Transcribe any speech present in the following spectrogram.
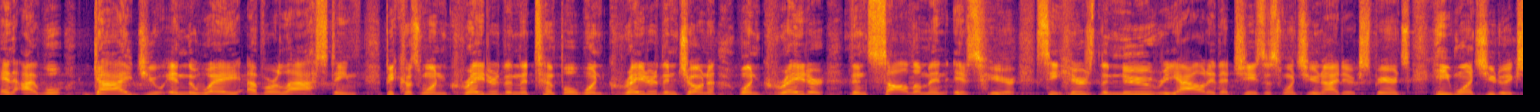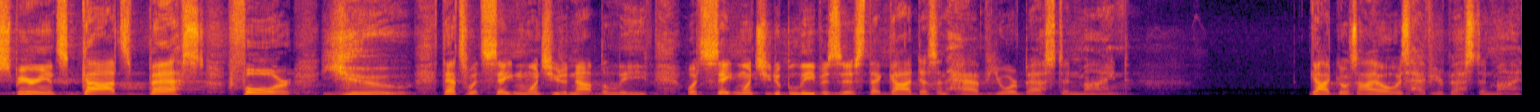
and I will guide you in the way everlasting, because one greater than the temple, one greater than Jonah, one greater than Solomon is here. See, here's the new reality that Jesus wants you and I to experience. He wants you to experience God's best for you. That's what Satan wants you to not believe. What Satan wants you to believe is this that God doesn't have your best in mind. God goes, I always have your best in mind.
